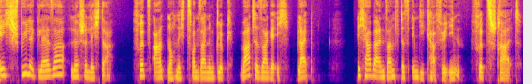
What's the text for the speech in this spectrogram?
Ich spüle Gläser, lösche Lichter. Fritz ahnt noch nichts von seinem Glück. Warte, sage ich, bleib. Ich habe ein sanftes Indika für ihn. Fritz strahlt.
